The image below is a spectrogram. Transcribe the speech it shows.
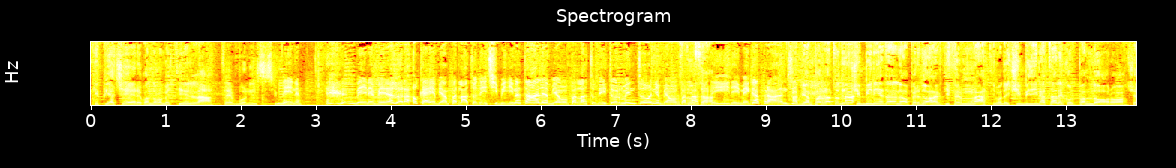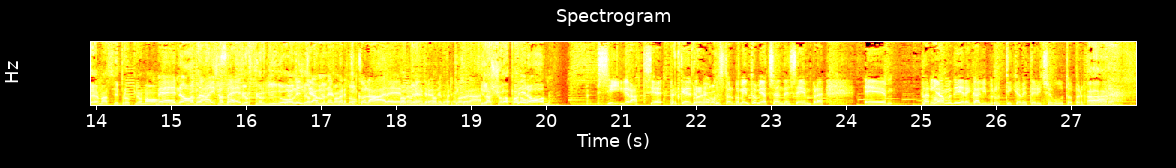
che piacere quando lo metti nel latte, buonissimo. Bene, bene, bene. Allora, ok, abbiamo parlato dei cibi di Natale, abbiamo parlato dei tormentoni, abbiamo parlato scusa. dei, dei mega pranzi. Abbiamo parlato dei Ma- cibi di Natale. No, perdona, ti fermo un attimo. Dei cibi di Natale col Pandoro. Cioè, ma sei proprio no. Beh, no, ma da dai, vabbè. sono fior fior di dolce. non entriamo altro che nel Pandoro. particolare. Va non bene, entriamo nel bene, particolare. Ti lascio la parola. Però, sì, grazie, perché devo- questo argomento mi accende sempre. Eh, parliamo dei regali brutti che avete ricevuto, per favore. Ah.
